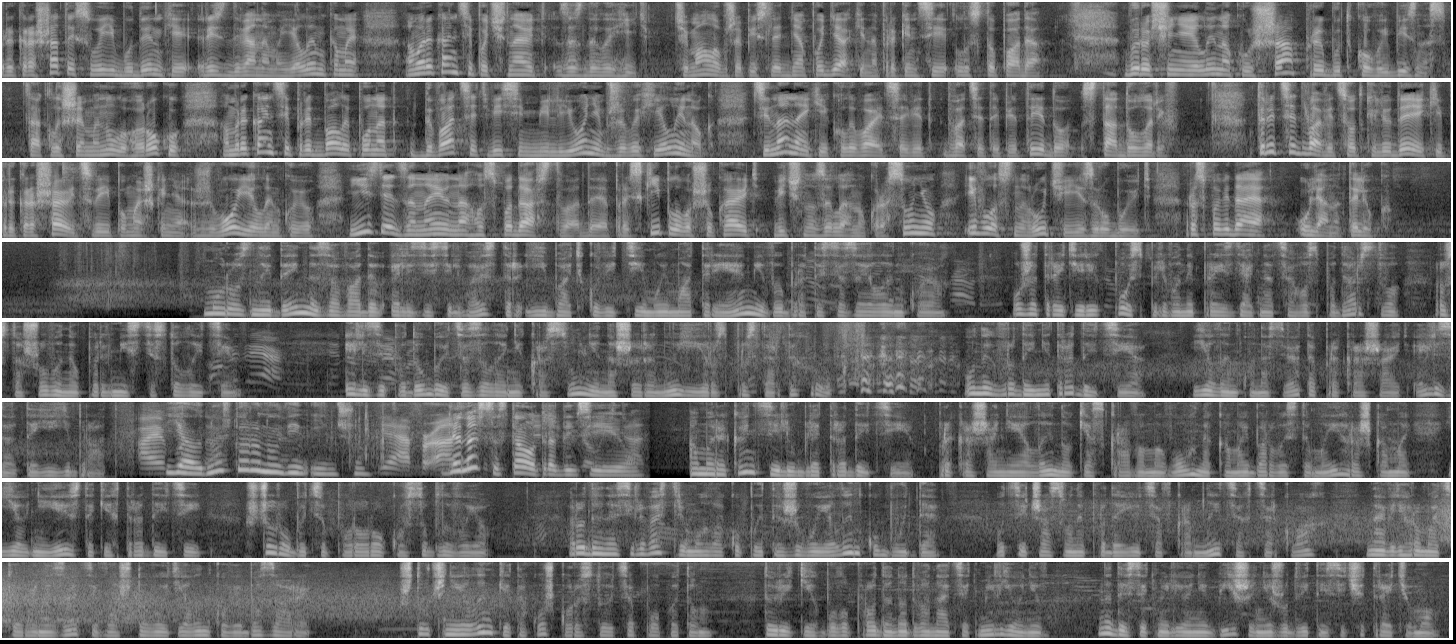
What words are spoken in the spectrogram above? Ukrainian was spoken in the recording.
Прикрашати свої будинки різдвяними ялинками американці починають заздалегідь. Чимало вже після Дня подяки наприкінці листопада. Вирощення ялинок у США – прибутковий бізнес. Так, лише минулого року американці придбали понад 28 мільйонів живих ялинок, ціна на які коливається від 25 до 100 доларів. 32% людей, які прикрашають свої помешкання живою ялинкою, їздять за нею на господарства, де прискіпливо шукають вічнозелену красуню і власноруч її зрубують, розповідає Уляна Телюк. Морозний день не завадив Ельзі Сільвестр, її батькові Тіму і матері Емі вибратися за ялинкою. Уже третій рік поспіль вони приїздять на це господарство, розташоване у передмісті столиці. Ельзі подобаються зелені красуні на ширину її розпростертих рук. У них в родині традиція. Ялинку на свята прикрашають Ельза та її брат. Я одну сторону, він іншу. Для нас це стало традицією. Американці люблять традиції. Прикрашання ялинок яскравими вогниками і барвистими іграшками є однією з таких традицій, що робить цю пору року особливою. Родина Сільвестрі могла купити живу ялинку будь-де. У цей час вони продаються в крамницях, церквах, навіть громадські організації влаштовують ялинкові базари. Штучні ялинки також користуються попитом. Торік їх було продано 12 мільйонів, на 10 мільйонів більше, ніж у 2003-му.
